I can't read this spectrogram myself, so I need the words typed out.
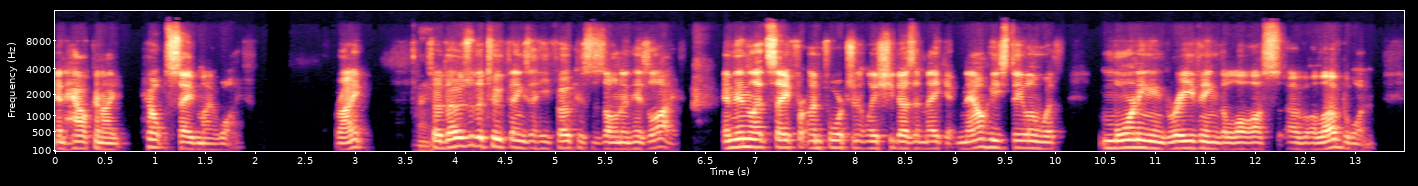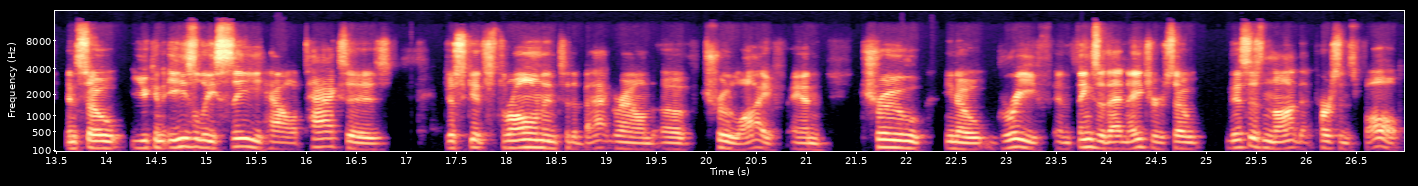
and how can I help save my wife? Right? right? So those are the two things that he focuses on in his life. And then let's say for unfortunately she doesn't make it. Now he's dealing with mourning and grieving the loss of a loved one. And so you can easily see how taxes just gets thrown into the background of true life and true, you know, grief and things of that nature. So this is not that person's fault.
